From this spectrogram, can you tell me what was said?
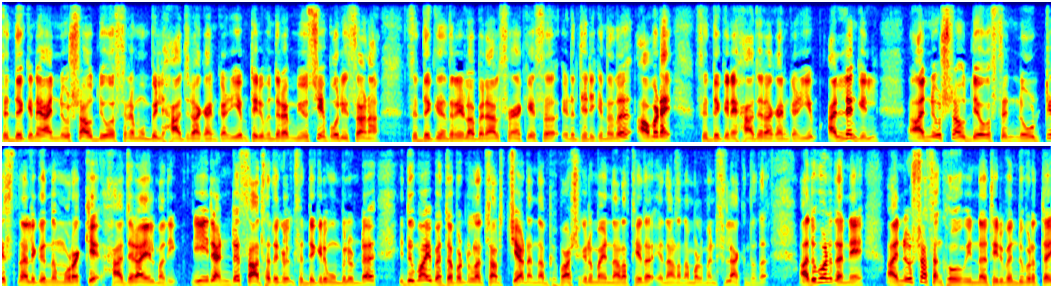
സിദ്ദിഖിനെ അന്വേഷണ ഉദ്യോഗസ്ഥരുടെ മുമ്പിൽ ഹാജരാക്കാൻ കഴിയും. തിരുവനന്തപുരം മ്യൂസിയം പോലീസാണ് സിദ്ദിഖിനെതിരെയുള്ള ബലാത്സംഗ കേസ് എടുത്തിരിക്കുന്നത്. അവിടെ സിദ്ദിഖിനെ ഹാജരാക്കാൻ കഴിയും. അല്ലെങ്കിൽ അന്വേഷണ ഉദ്യോഗസ്ഥൻ നോട്ടീസ് നൽകുന്ന മുറയ്ക്ക് ഹാജരായാൽ മതി. ഈ രണ്ട് സാധ്യതകൾ സിദ്ദിഖിന് മുമ്പിലുണ്ട്. ഇതുമായി ബന്ധപ്പെട്ടുള്ള ചർച്ചയാണ് അഭിഭാഷകരുമായി നടത്തിയത് എന്നാണ് നമ്മൾ മനസ്സിലാക്കുന്നത്. അതുപോലെ തന്നെ അന്വേഷണ സംഘവും ഇന്ന് തിരുവനന്തപുരത്ത്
